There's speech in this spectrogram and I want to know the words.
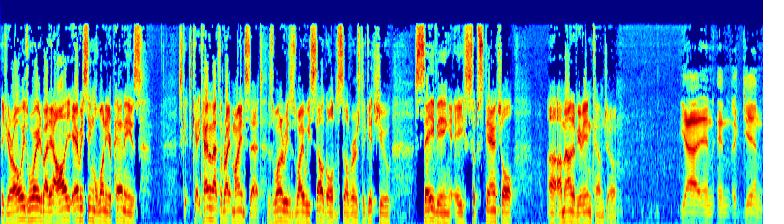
If you're always worried about it, all every single one of your pennies it's kind of not the right mindset. This is one of the reasons why we sell gold and silver is to get you saving a substantial uh, amount of your income, Joe. Yeah, and and again,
